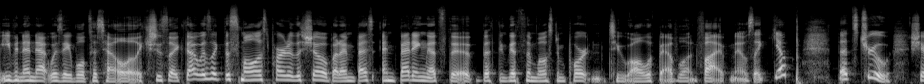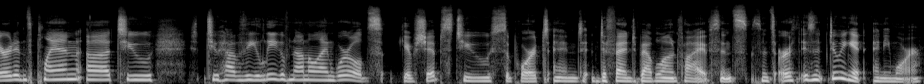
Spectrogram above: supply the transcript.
even Annette was able to tell. Like she's like, that was like the smallest part of the show, but I'm best I'm betting that's the the thing that's the most important to all of Babylon Five. And I was like, yep, that's true. Sheridan's plan uh, to to have the League of Non-Aligned Worlds give ships to support and defend Babylon Five, since since Earth isn't doing it anymore.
